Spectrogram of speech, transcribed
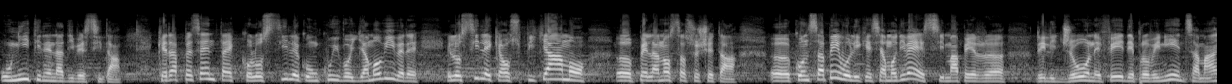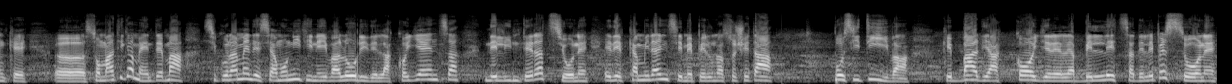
uniti nella diversità, che rappresenta ecco, lo stile con cui vogliamo vivere e lo stile che auspichiamo eh, per la nostra società, eh, consapevoli che siamo diversi, ma per religione, fede, provenienza, ma anche eh, somaticamente, ma sicuramente siamo uniti nei valori dell'accoglienza, nell'interazione e del camminare insieme per una società positiva che badi a accogliere la bellezza delle persone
